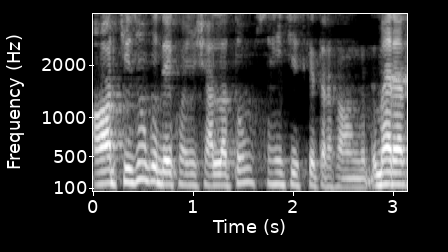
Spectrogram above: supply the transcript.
اور چیزوں کو دیکھو، انشاءاللہ تم صحیح چیز کی طرف آؤں گے۔ تو بہرحال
